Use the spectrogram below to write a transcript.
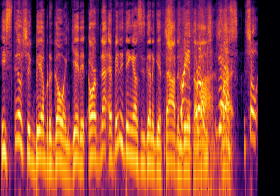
he still should be able to go and get it. Or if not, if anything else, he's going to get fouled and be at the throws. line. Yes. Right. So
